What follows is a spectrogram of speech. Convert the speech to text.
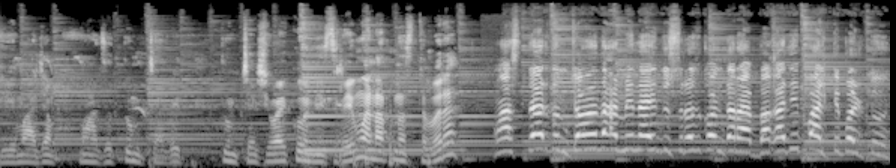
हे माझ्या माझं तुमच्या तुमच्याशिवाय कोणीच रे मनात नसतं बरं. मास्तर तुमच्या मनात आम्ही नाही दुसरंच कोणतं आहे बघा ती पालटी पलटून.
